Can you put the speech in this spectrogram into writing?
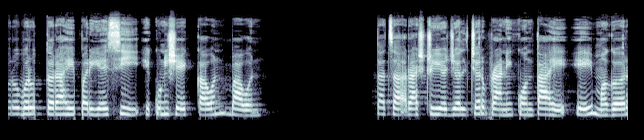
बरोबर उत्तर आहे पर्याय सी एकोणीसशे एक्कावन्न बावन्न. भारताचा राष्ट्रीय जलचर प्राणी कोणता आहे? ए. मगर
